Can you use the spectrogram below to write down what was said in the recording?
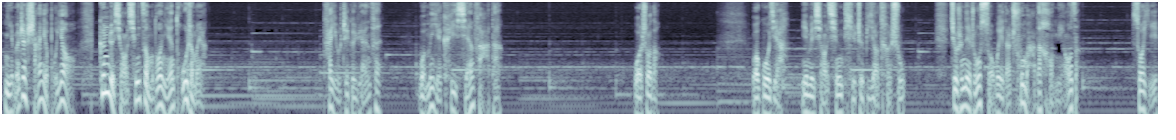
你们这啥也不要，跟着小青这么多年，图什么呀？他有这个缘分，我们也可以显法的。”我说道：“我估计啊，因为小青体质比较特殊，就是那种所谓的出马的好苗子，所以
